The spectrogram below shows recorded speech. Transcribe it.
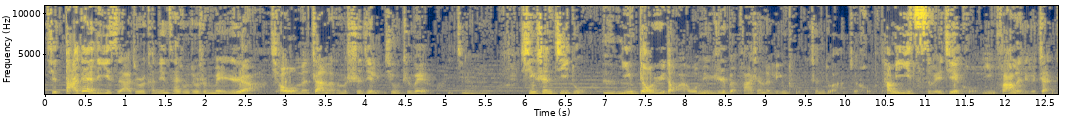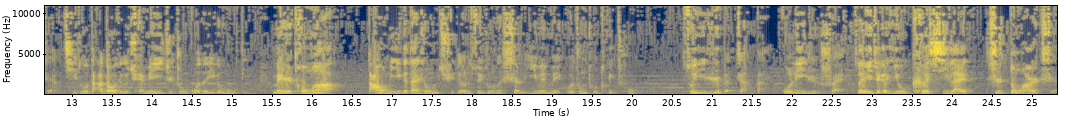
其实大概的意思啊，就是肯定猜出就是美日啊，瞧我们占了他们世界领袖之位了嘛，已经。心生嫉妒嘛，因钓鱼岛啊，我们与日本发生了领土的争端，最后他们以此为借口引发了这个战争啊，企图达到这个全面抑制中国的一个目的。美日同盟啊，打我们一个，但是我们取得了最终的胜利，因为美国中途退出，所以日本战败，国力日衰。所以这个有客西来，至东而止，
